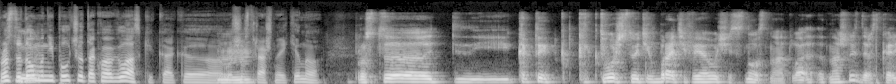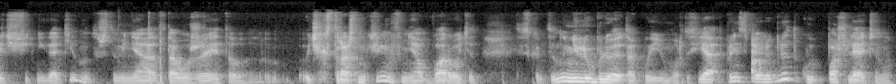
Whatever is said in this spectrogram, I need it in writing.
Просто «Дом» он не получил такой огласки, как э. «Очень страшное кино». Просто э, как-то к, творчеству этих братьев я очень сносно отношусь, даже скорее чуть-чуть негативно, потому что меня от того же этого очень страшных фильмов меня обворотит. То есть как-то, ну, не люблю я такой юмор. То есть я, в принципе, люблю такую пошлятину,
